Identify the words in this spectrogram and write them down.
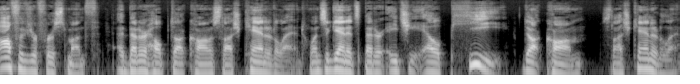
off of your first month at betterhelp.com slash Canadaland. Once again, it's better, H-E-L-P dot com slash Canadaland.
